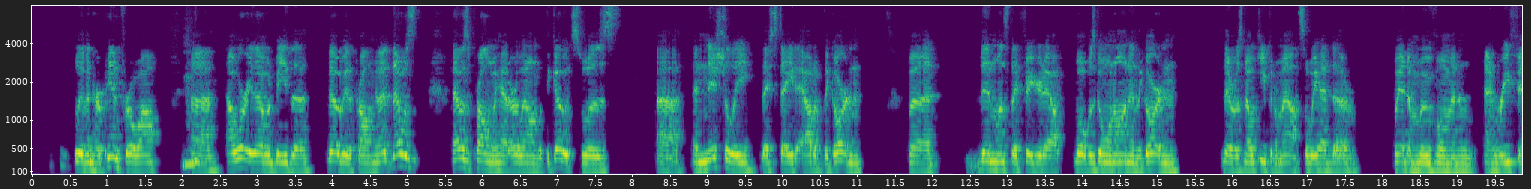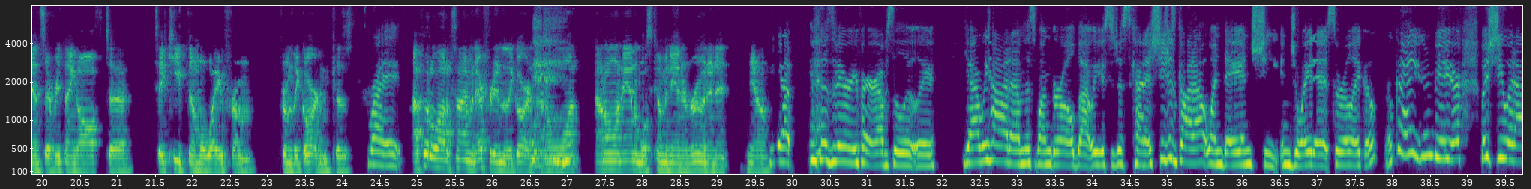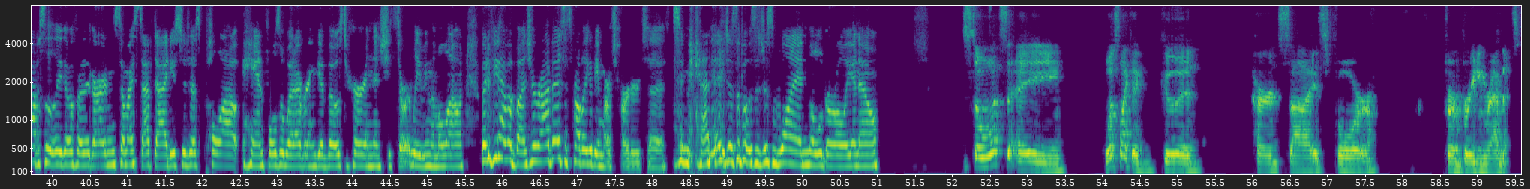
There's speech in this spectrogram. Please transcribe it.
live in her pen for a while. uh, I worry that would be the that would be the problem. That that was that was a problem we had early on with the goats was uh, initially they stayed out of the garden, but then once they figured out what was going on in the garden, there was no keeping them out. So we had to we had to move them and and refence everything off to to keep them away from from the garden because right. I put a lot of time and effort into the garden. I don't want I don't want animals coming in and ruining it. you know. Yep, that's very fair. Absolutely. Yeah, we had um this one girl that we used to just kind of she just got out one day and she enjoyed it. So we're like, oh, okay, you can be here. But she would absolutely go for the garden. So my stepdad used to just pull out handfuls of whatever and give those to her and then she'd start leaving them alone. But if you have a bunch of rabbits, it's probably gonna be much harder to to manage as opposed to just one little girl, you know. So what's a what's like a good herd size for for breeding rabbits?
